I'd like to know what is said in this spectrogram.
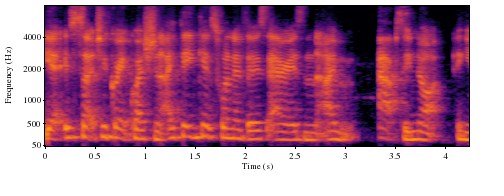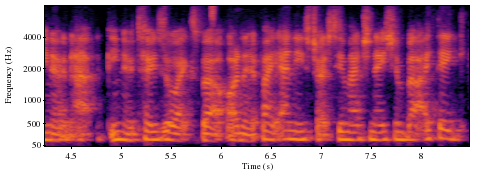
Yeah, it's such a great question. I think it's one of those areas, and I'm absolutely not, you know, an you know total expert on it by any stretch of the imagination. But I think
